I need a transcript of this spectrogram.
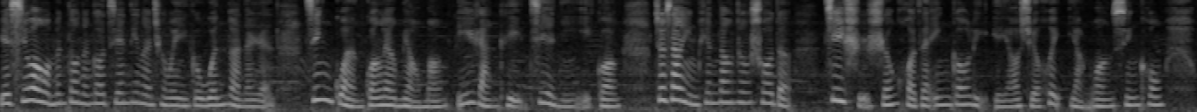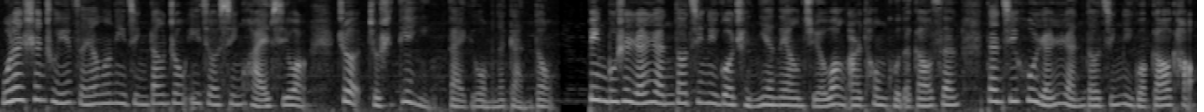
也希望我们都能够坚定地成为一个温暖的人，尽管光亮渺茫，依然可以借你以光。就像影片当中说的。即使生活在阴沟里，也要学会仰望星空。无论身处于怎样的逆境当中，依旧心怀希望。这就是电影带给我们的感动。并不是人人都经历过陈念那样绝望而痛苦的高三，但几乎人人都经历过高考。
